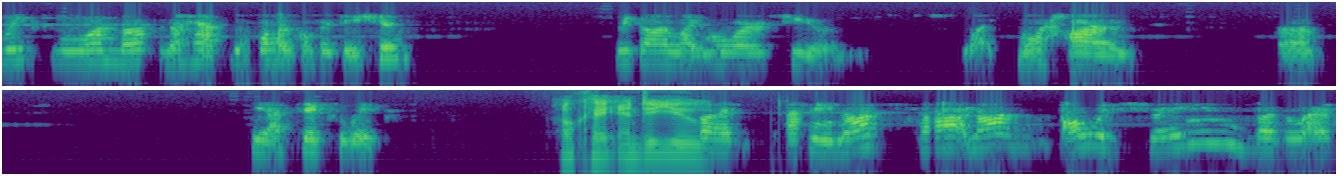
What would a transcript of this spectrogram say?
weeks, one month and a half before the competition, we got like more serious, like more hard. Uh, yeah, six weeks. Okay, and do you? But I mean, not not always training, but the last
